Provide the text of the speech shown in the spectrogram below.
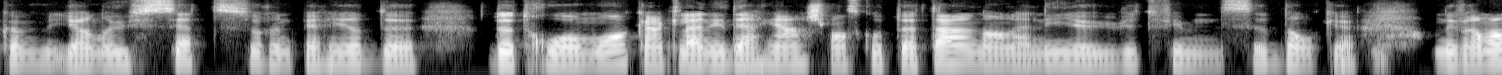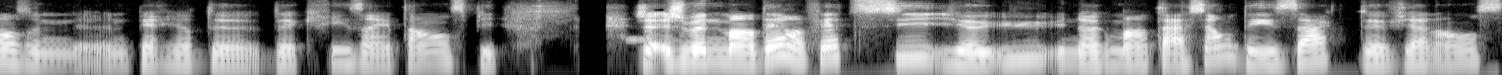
comme il y en a eu sept sur une période de, trois mois, quand l'année dernière, je pense qu'au total, dans l'année, il y a eu huit féminicides. Donc, mmh. on est vraiment dans une, période de, de, crise intense. Puis je, me demandais en fait s'il y a eu une augmentation des actes de violence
